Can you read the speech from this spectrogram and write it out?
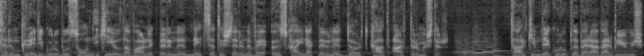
Tarım Kredi Grubu son iki yılda varlıklarını, net satışlarını ve öz kaynaklarını 4 kat arttırmıştır. Tarkim'de grupla beraber büyümüş,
